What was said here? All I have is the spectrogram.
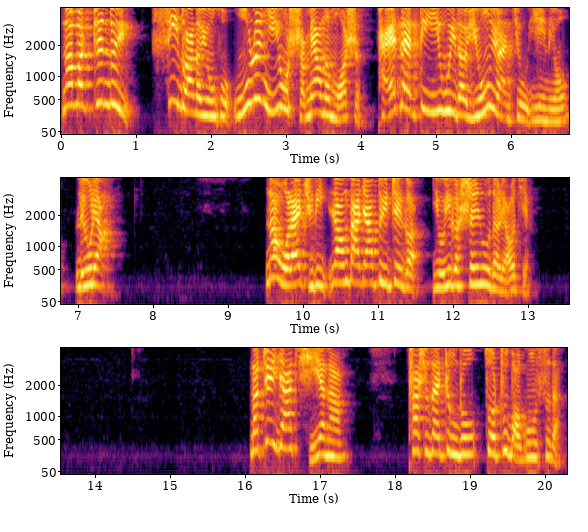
那么，针对 C 端的用户，无论你用什么样的模式，排在第一位的永远就引流流量。那我来举例，让大家对这个有一个深入的了解。那这家企业呢，它是在郑州做珠宝公司的，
